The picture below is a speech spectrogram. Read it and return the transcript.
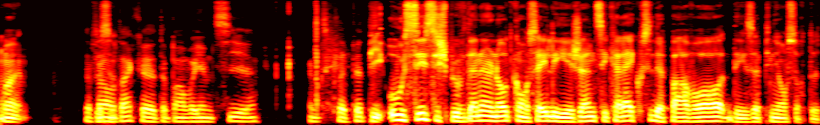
Ouais. Ça fait ça. longtemps que t'as pas envoyé un petit, euh, un petit clip. Puis aussi, si je peux vous donner un autre conseil, les jeunes, c'est correct aussi de pas avoir des opinions sur tout.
